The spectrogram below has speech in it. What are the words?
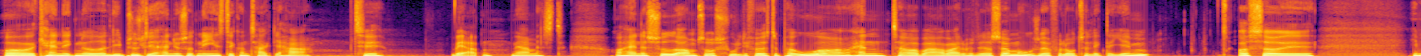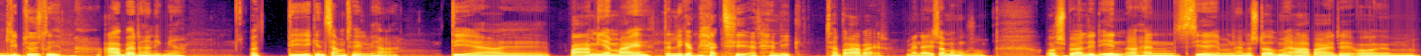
og kan ikke noget. Og lige pludselig er han jo så den eneste kontakt, jeg har til verden nærmest. Og han er sød og omsorgsfuld de første par uger, og han tager op og arbejder på det der sommerhus, og jeg får lov til at ligge derhjemme. Og så, øh, jamen lige pludselig arbejder han ikke mere. Og det er ikke en samtale, vi har. Det er øh, bare mere mig, der lægger mærke til, at han ikke tager på arbejde, men er i sommerhuset. Og spørger lidt ind, og han siger, at han er stoppet med at arbejde, og øhm,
